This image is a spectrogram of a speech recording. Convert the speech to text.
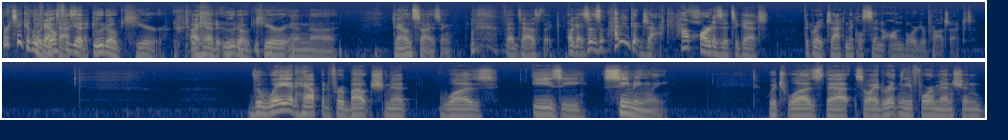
particularly Oh, don't forget Udo Kier. I had Udo Kier in uh, Downsizing. Fantastic. Okay, so, so how do you get Jack? How hard is it to get the great Jack Nicholson on board your project? the way it happened for About Schmidt was easy, seemingly, which was that. So I had written the aforementioned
